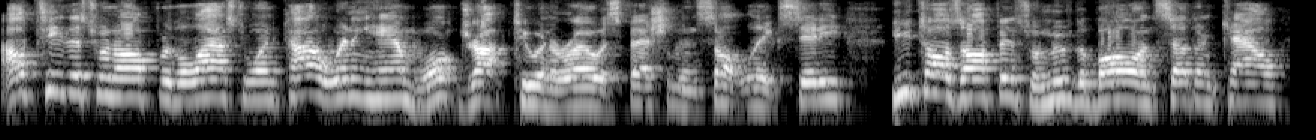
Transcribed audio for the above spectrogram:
I'll tee this one off for the last one. Kyle Whittingham won't drop two in a row, especially in Salt Lake City. Utah's offense will move the ball on Southern Cal.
